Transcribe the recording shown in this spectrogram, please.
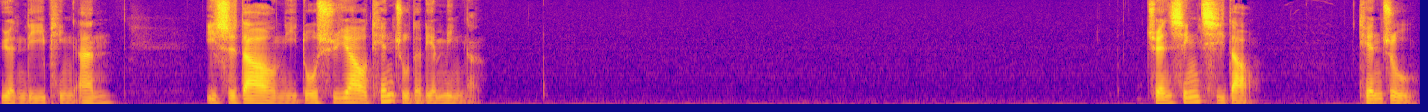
远离平安，意识到你多需要天主的怜悯啊！全心祈祷，天主，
